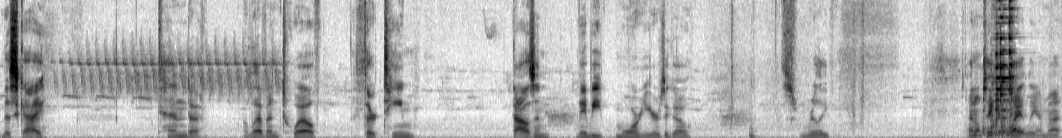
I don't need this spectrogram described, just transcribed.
this guy 10 to 11, 12, 13 thousand, maybe more years ago. It's really. I don't take it lightly. I'm not.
